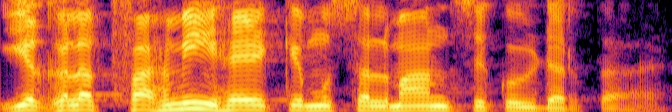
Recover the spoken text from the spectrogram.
ये गलत फहमी है कि मुसलमान से कोई डरता है।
